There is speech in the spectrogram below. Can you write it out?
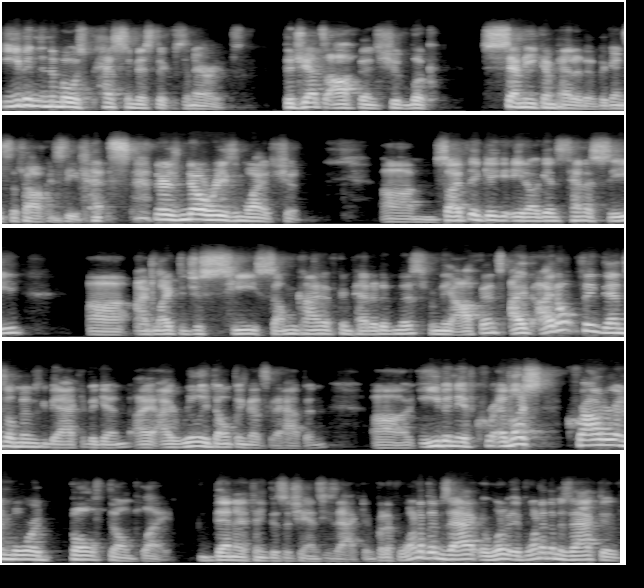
even in the most pessimistic scenarios, the Jets offense should look semi-competitive against the Falcons defense. There's no reason why it shouldn't. Um, so I think you know against Tennessee, uh, I'd like to just see some kind of competitiveness from the offense. I, I don't think Denzel Mims gonna be active again. I, I really don't think that's gonna happen. Uh, even if unless Crowder and Moore both don't play, then I think there's a chance he's active. But if one of them's active, if one of them is active,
